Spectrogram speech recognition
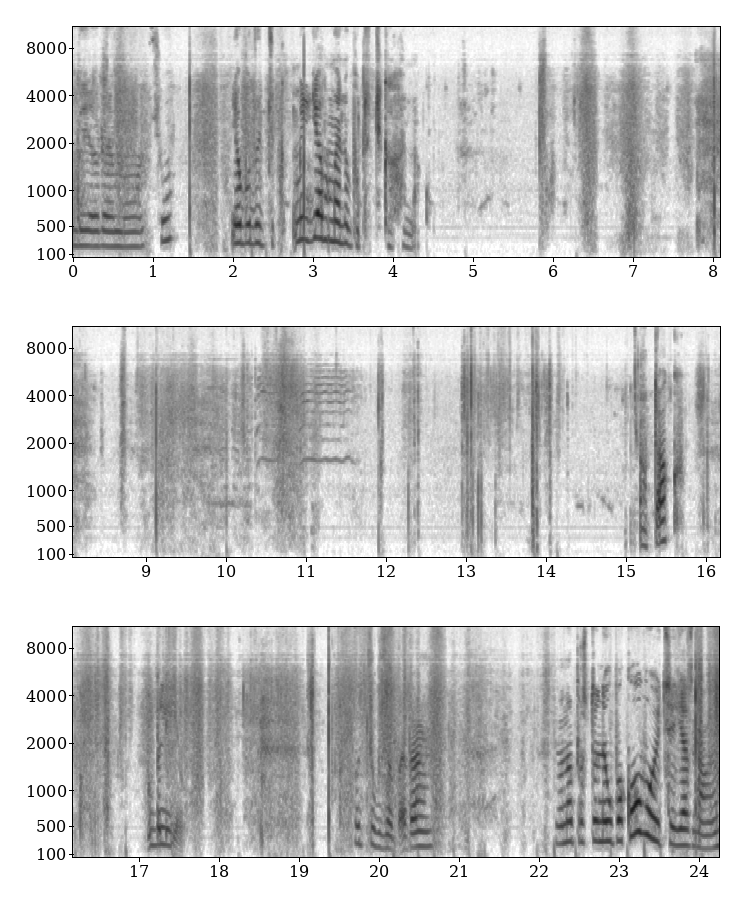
Беремо цю. Я буду тільки. Я в мене буде тільки ханаку. А так. Блін. Оцю заберемо. Вона просто не упаковується, я знаю.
